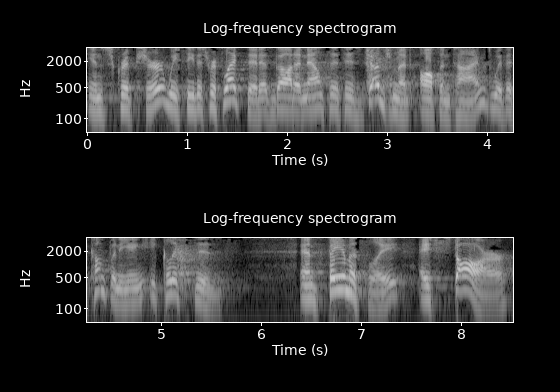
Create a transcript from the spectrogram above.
in scripture, we see this reflected as God announces his judgment oftentimes with accompanying eclipses. And famously, a star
